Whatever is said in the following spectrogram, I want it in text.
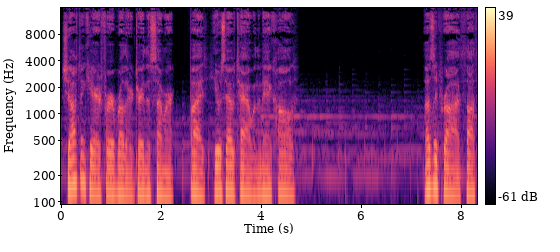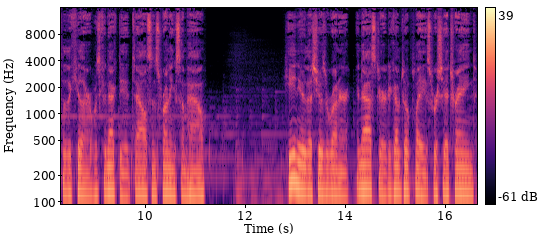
She often cared for her brother during the summer, but he was out of town when the man called. Leslie Parrott thought that the killer was connected to Alison's running somehow. He knew that she was a runner and asked her to come to a place where she had trained.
